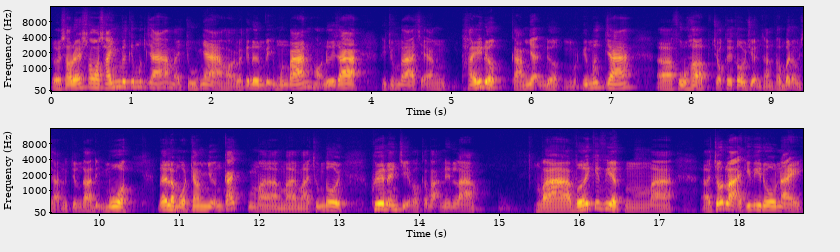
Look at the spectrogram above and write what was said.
Rồi sau đấy so sánh với cái mức giá mà chủ nhà hoặc là cái đơn vị muốn bán họ đưa ra thì chúng ta sẽ thấy được cảm nhận được một cái mức giá à, phù hợp cho cái câu chuyện sản phẩm bất động sản của chúng ta định mua. Đây là một trong những cách mà mà mà chúng tôi khuyên anh chị và các bạn nên làm. Và với cái việc mà À, chốt lại cái video này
